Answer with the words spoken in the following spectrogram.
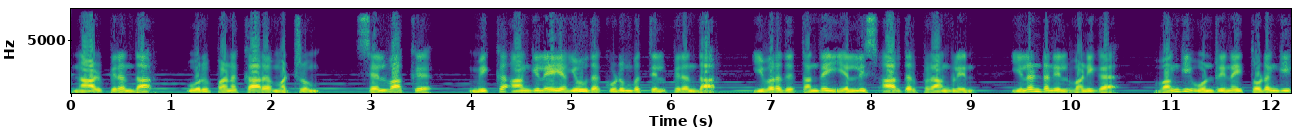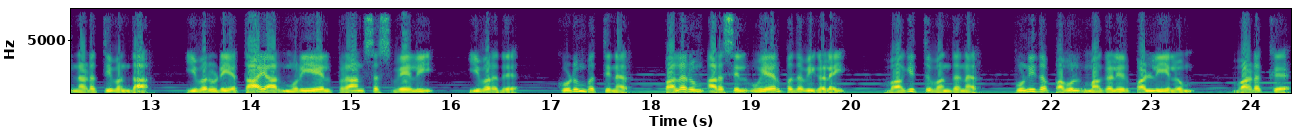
நாள் பிறந்தார். ஒரு பணக்கார மற்றும் செல்வாக்கு மிக்க ஆங்கிலேய யூத குடும்பத்தில் பிறந்தார். இவரது தந்தை எல்லிஸ் ஆர்தர் பிராங்க்லின் இலண்டனில் வணிக வங்கி ஒன்றினை தொடங்கி நடத்தி வந்தார். இவருடைய தாயார் முரியேல் பிரான்சஸ் வேலி இவரது குடும்பத்தினர் பலரும் அரசில் உயர் பதவிகளை வகித்து வந்தனர். புனித பவுல் மகளிர் பள்ளியிலும் வடக்கு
